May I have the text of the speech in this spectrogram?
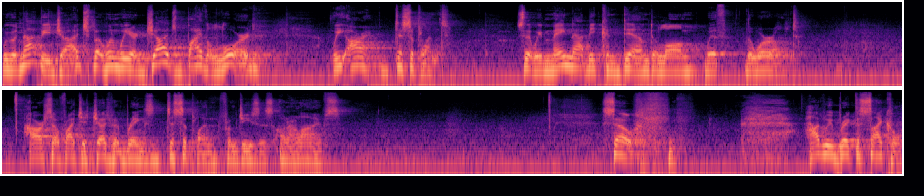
we would not be judged, but when we are judged by the Lord, we are disciplined so that we may not be condemned along with the world. Our self righteous judgment brings discipline from Jesus on our lives. So, how do we break the cycle?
